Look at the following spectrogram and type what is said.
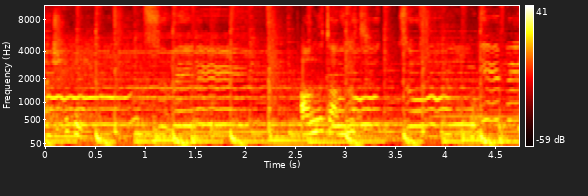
Unut beni, Anlat anlat. unuttuğum gibi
